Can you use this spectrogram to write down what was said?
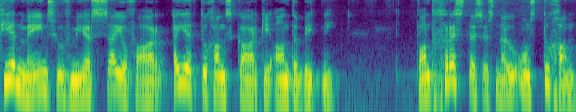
Geen mens hoef meer sy of haar eie toegangskaartjie aan te bied nie want Christus is nou ons toegang.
